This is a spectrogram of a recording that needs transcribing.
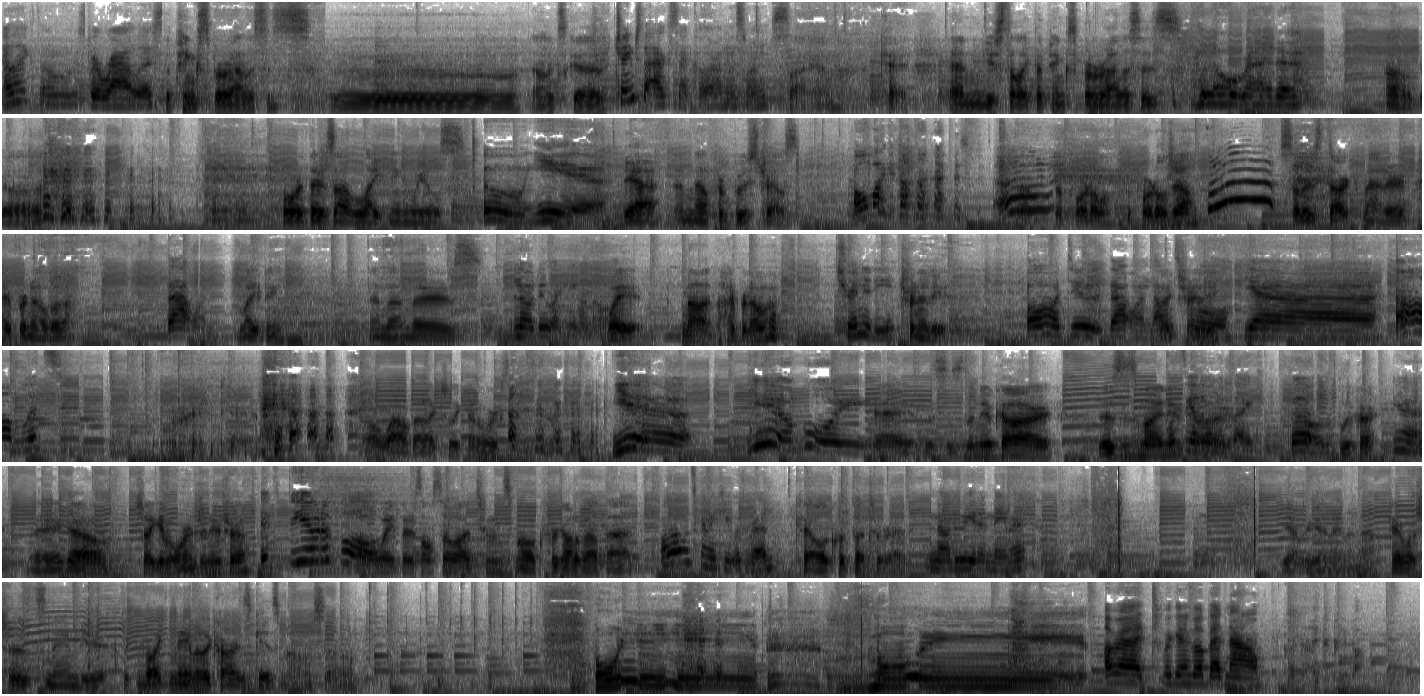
I like those. Spiralis. The pink spiraluses. Ooh, that looks good. Change the accent color on this one. Cyan. Okay, and you still like the pink spiraluses? Low rider. Oh god. or there's uh, lightning wheels. Ooh, yeah. Yeah, and now for boost trails. Oh my gosh. The, the portal, the portal gel. So there's dark matter, hypernova, that one. lightning, and then there's No, do lightning on that one. wait, not hypernova, Trinity. Trinity. Oh, dude, that one. That Like one's Trinity? cool. Yeah. Oh, Blitz. Oh wow, that actually kind of works. yeah. Yeah, boy. Okay, this is the new car. This is my new What's the car. other one look like? The, Oh, the blue car. yeah. There you go. Should I give it orange a new trail? It's beautiful. Oh wait, there's also a tune smoke. Forgot about that. Oh, that one's kind of cute with red. Okay, I'll equip that to red. Now, do we get to name it? Yeah, we gotta name it now. Okay, what should its name be? Like, the like name of the car is Gizmo, so. Boing! Boing! All right, we're gonna go to bed now. Good night, people.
